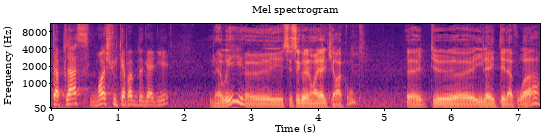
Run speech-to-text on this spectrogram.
ta place, moi je suis capable de gagner. Ben oui, euh, c'est Ségolène Royal qui raconte. Euh, euh, il a été la voir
